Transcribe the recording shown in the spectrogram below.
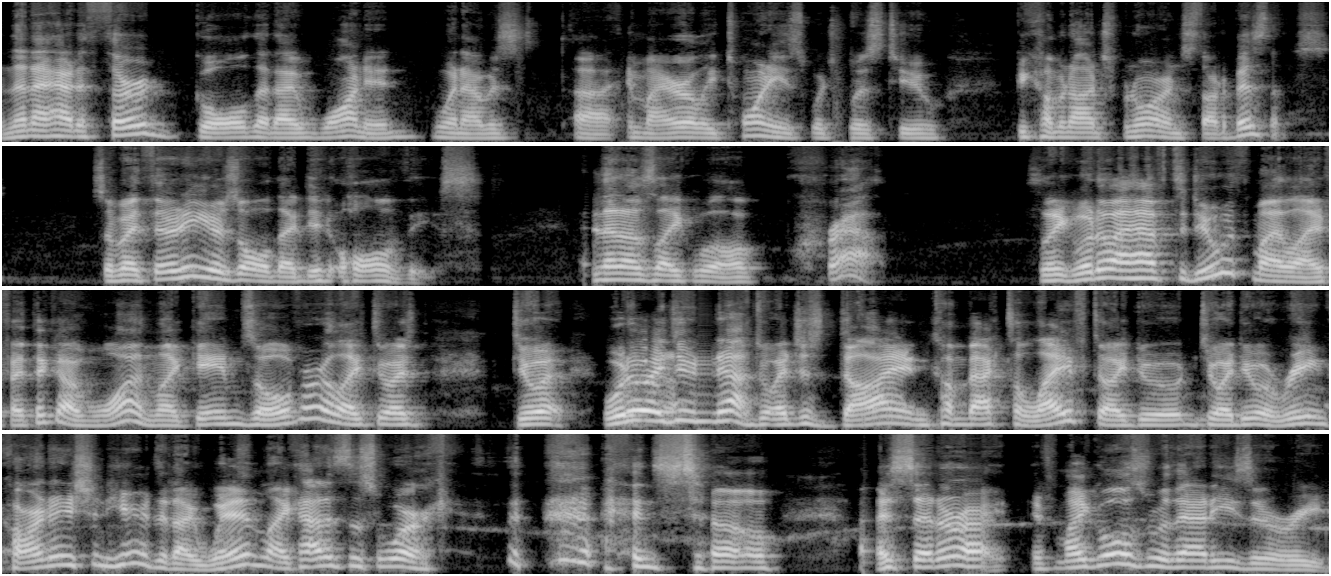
And then I had a third goal that I wanted when I was uh, in my early 20s, which was to become an entrepreneur and start a business. So by 30 years old, I did all of these. And then I was like, well, crap. It's like, what do I have to do with my life? I think I won. Like, game's over. Like, do I do it? What do I do now? Do I just die and come back to life? Do I do do I do a reincarnation here? Did I win? Like, how does this work? and so I said, all right, if my goals were that easy to reach,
